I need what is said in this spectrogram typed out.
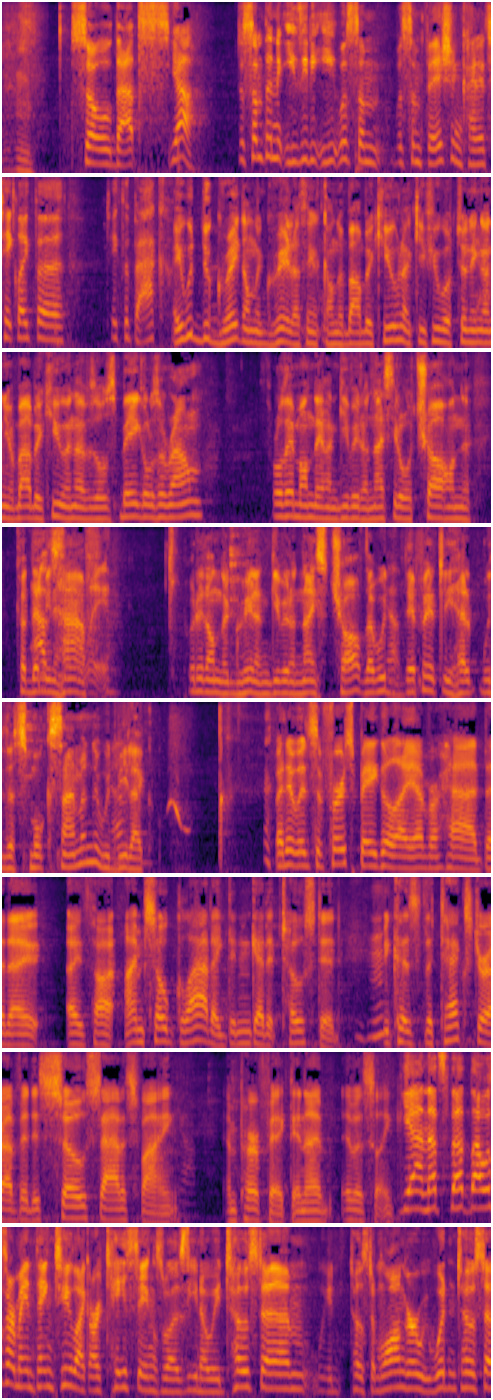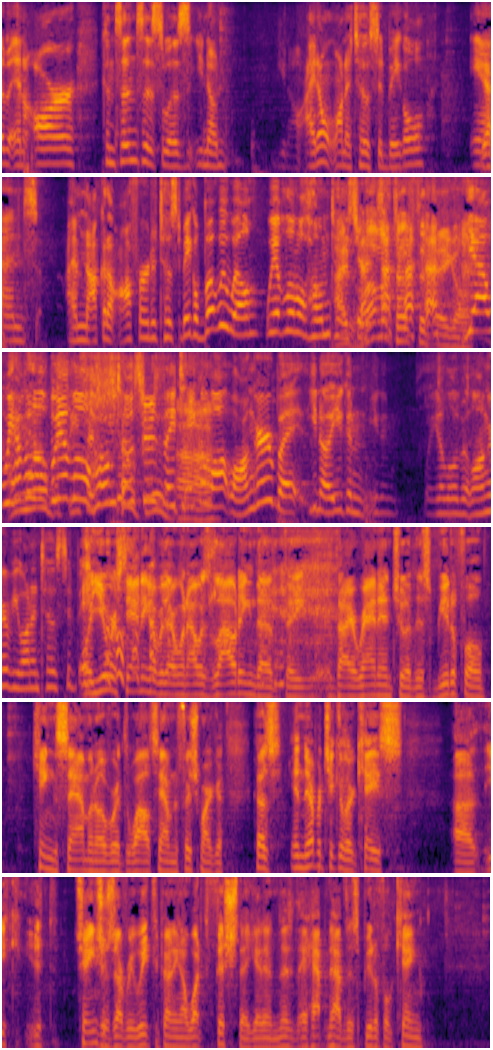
So that's yeah, just something easy to eat with some with some fish and kind of take like the take the back. It would do great on the grill, I think, on the barbecue. Like if you were turning on your barbecue and have those bagels around, throw them on there and give it a nice little char on the, cut them in half, put it on the grill and give it a nice char. That would Yep. definitely help with the smoked salmon. It would be like, But it was the first bagel I ever had that I, I thought, I'm so glad I didn't get it toasted Mm-hmm. because the texture of it is so satisfying and perfect. And I, it was like, Yeah, and that's that. That was our main thing too. Like our tastings was, you know, we'd toast them, we'd toast them longer, we wouldn't toast them, and our consensus was, you know, you know, I don't want a toasted bagel, and I'm not going to offer to toast a bagel, but we will. We have little home toasters. I love a toasted bagel. yeah, we have I know, little we have little home so toasters. good. They take Uh-huh. a lot longer, but you know, you can you can wait a little bit longer if you want a toasted bagel. Well, you were standing over there when I was lauding the, the that I ran into this beautiful king salmon over at the Wild Salmon Fish Market because in their particular case, uh, c- it changes every week depending on what fish they get, and they- happen to have this beautiful king.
